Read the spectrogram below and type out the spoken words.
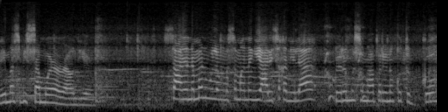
They must be somewhere around here. Sana naman walang masamang nangyari sa kanila. Pero masama pa rin ang kutob ko.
